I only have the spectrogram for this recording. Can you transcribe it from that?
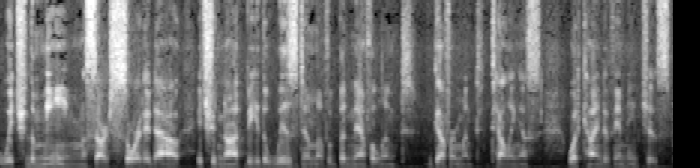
which the memes are sorted out, it should not be the wisdom of a benevolent government telling us what kind of images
